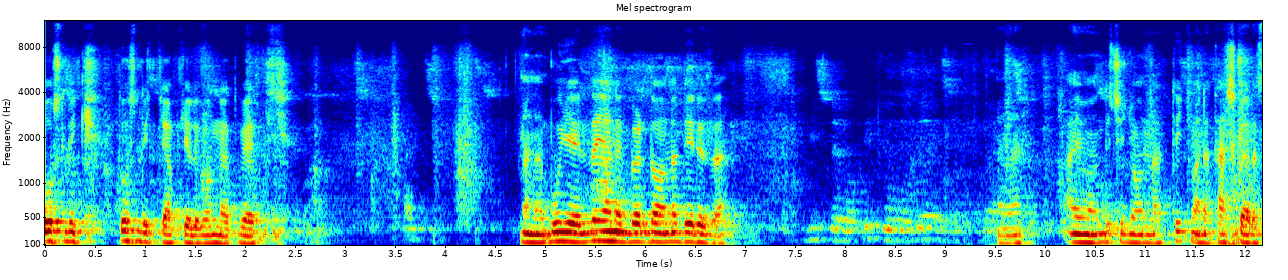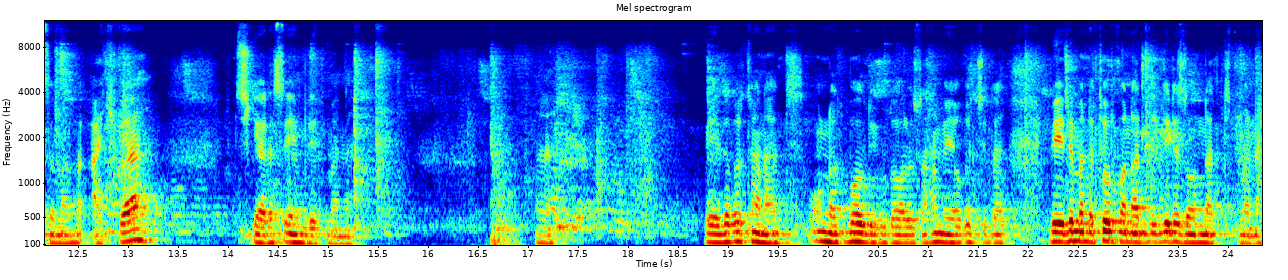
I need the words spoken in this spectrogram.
do'stlik do'stlikka olib kelib o'rnatib berdik. Mana bu yerda yana bir dona deraza mana ayvonni ichiga o'rnatdik mana tashqarisi mana akva ichkarisi emdek mana. Mana. Bu yerda bir qanat o'rnatib bo'ldik xudo xohlasa hamma yoq ichida. Bu yerda mana to'rt qanatli deraza o'rnatdik mana.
